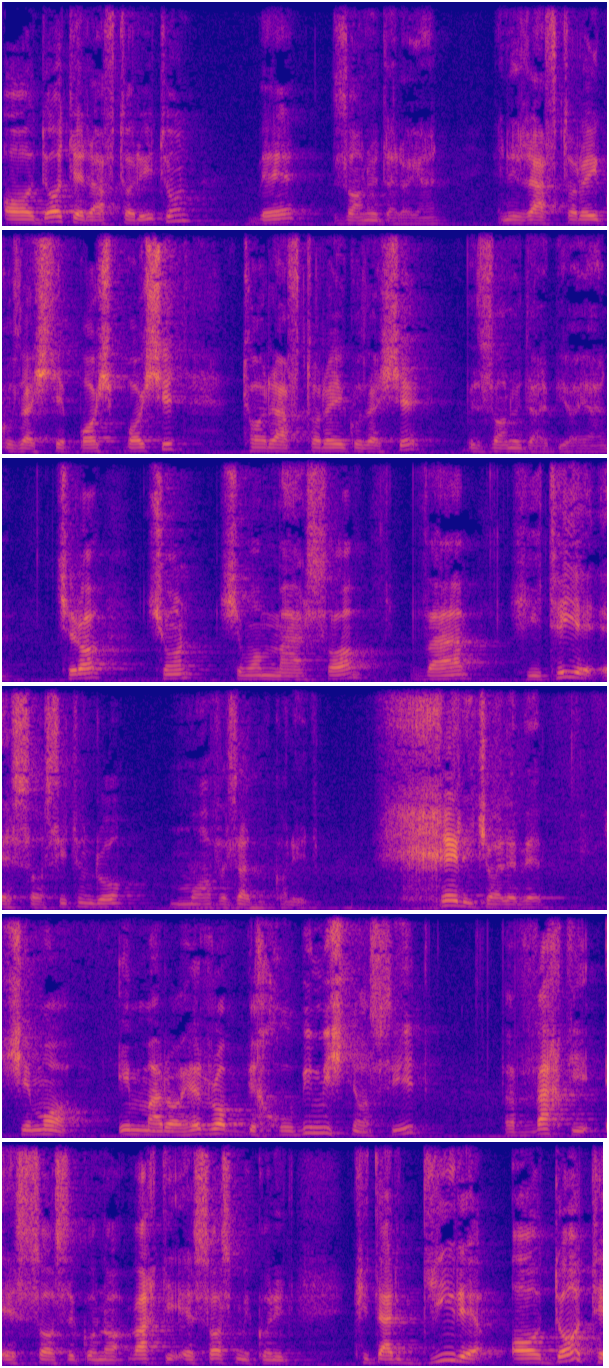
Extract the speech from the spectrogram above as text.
عادات رفتاریتون به زانو درآین یعنی رفتارهای گذشته باش باشید تا رفتارهای گذشته به زانو در بیاین چرا؟ چون شما مرزها و هیته احساسیتون رو محافظت می‌کنید. خیلی جالبه. شما این مراحل را به خوبی می‌شناسید. وقتی احساس گناه وقتی احساس می‌کنید که در گیر عادات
